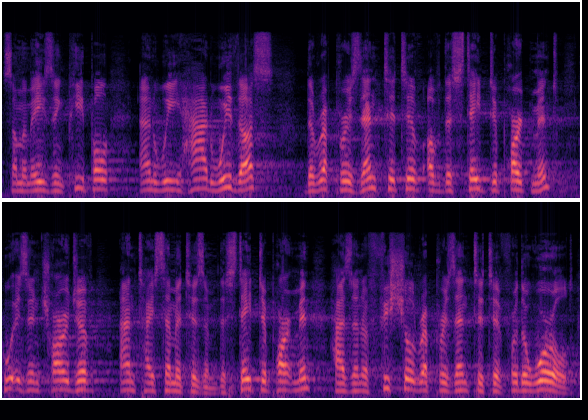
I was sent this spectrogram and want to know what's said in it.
some amazing people, and we had with us the representative of the State Department who is in charge of anti-Semitism. The State Department has an official representative for the world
